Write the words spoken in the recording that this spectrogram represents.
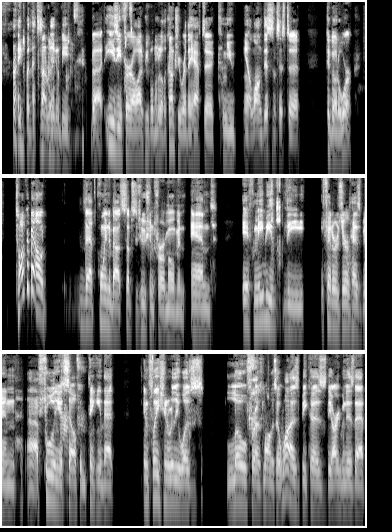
right? But that's not really going to be uh, easy for a lot of people in the middle of the country where they have to commute, you know, long distances to to go to work. Talk about that point about substitution for a moment, and if maybe the Federal Reserve has been uh, fooling itself in thinking that inflation really was low for as long as it was, because the argument is that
